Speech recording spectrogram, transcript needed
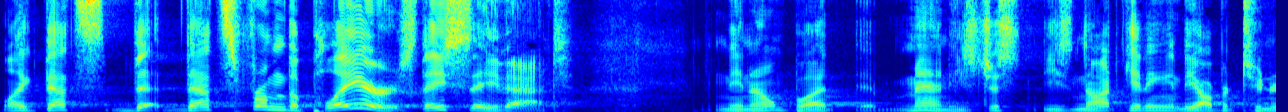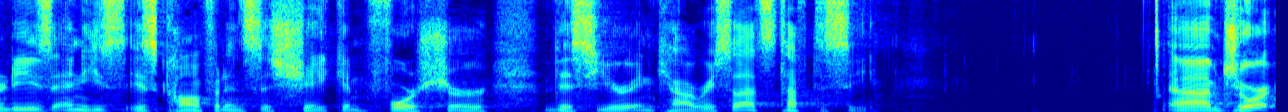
Like that's that, that's from the players. They say that you know, but man, he's just he's not getting the opportunities, and he's his confidence is shaken for sure this year in Calgary. So that's tough to see. Um, George,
